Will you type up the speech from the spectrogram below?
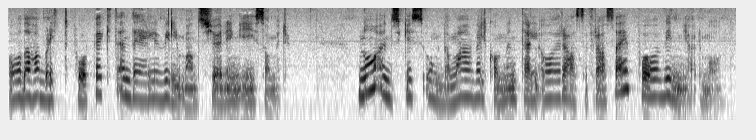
og det har blitt påpekt en del villmannskjøring i sommer. Nå ønskes ungdommer velkommen til å rase fra seg på Vinjarmoen.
